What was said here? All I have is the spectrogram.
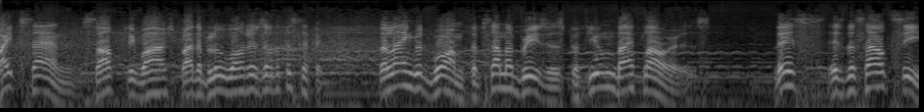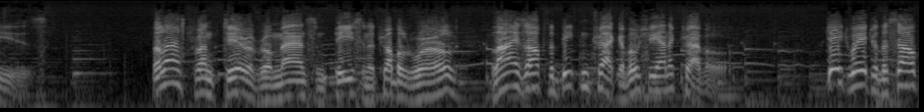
white sand, softly washed by the blue waters of the Pacific, the languid warmth of summer breezes perfumed by flowers. This is the South Seas. The last frontier of romance and peace in a troubled world lies off the beaten track of oceanic travel. Gateway to the South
